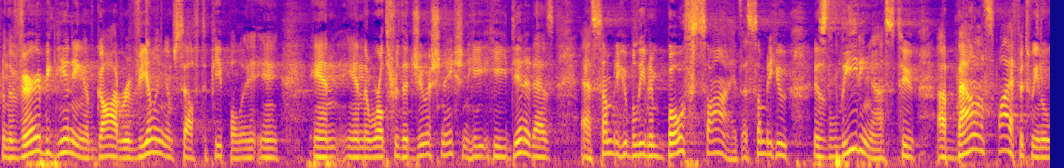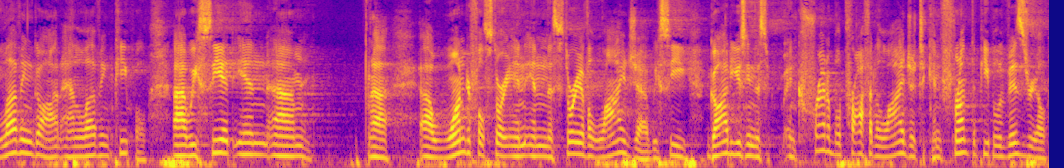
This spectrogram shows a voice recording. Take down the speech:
From the very beginning of God revealing himself to people in, in, in the world through the Jewish nation, he, he did it as, as somebody who believed in both sides, as somebody who is leading us to a balanced life between loving God and loving people. Uh, we see it in. Um, uh, a wonderful story. In, in the story of Elijah, we see God using this incredible prophet Elijah to confront the people of Israel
